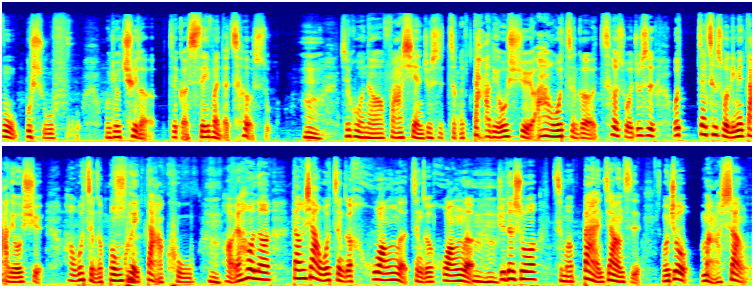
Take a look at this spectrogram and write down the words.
腹不舒服，我就去了这个 Seven 的厕所。嗯，结果呢，发现就是整个大流血啊！我整个厕所就是我在厕所里面大流血，好，我整个崩溃大哭，嗯好，然后呢，当下我整个慌了，整个慌了，嗯觉得说怎么办这样子，我就马上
